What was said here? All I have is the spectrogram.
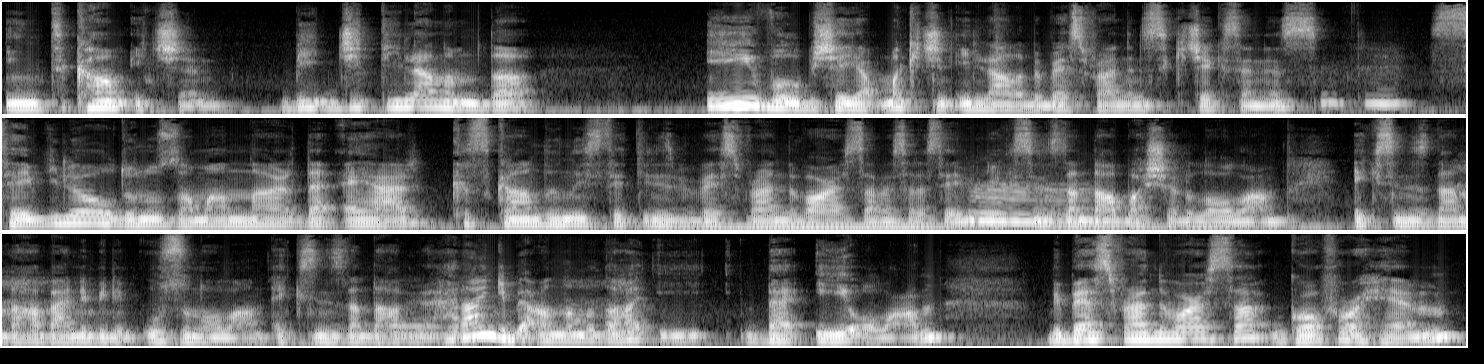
intikam için bir ciddi anlamda evil bir şey yapmak için illa da bir best friend'ini sikecekseniz sevgili olduğunuz zamanlarda eğer kıskandığını hissettiğiniz bir best friend varsa mesela sevgili Hmm. eksinizden daha başarılı olan, eksinizden daha ben ne bileyim uzun olan, eksinizden daha herhangi bir anlamda daha iyi, be- iyi olan bir best friend varsa go for him.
